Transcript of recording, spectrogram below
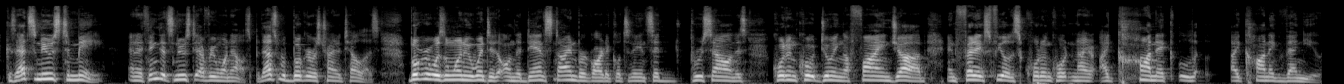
Because that's news to me. And I think that's news to everyone else, but that's what Booger was trying to tell us. Booger was the one who went to, on the Dan Steinberg article today and said Bruce Allen is quote unquote doing a fine job, and FedEx Field is quote unquote an iconic iconic venue.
